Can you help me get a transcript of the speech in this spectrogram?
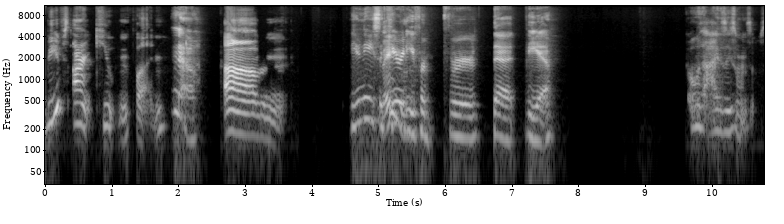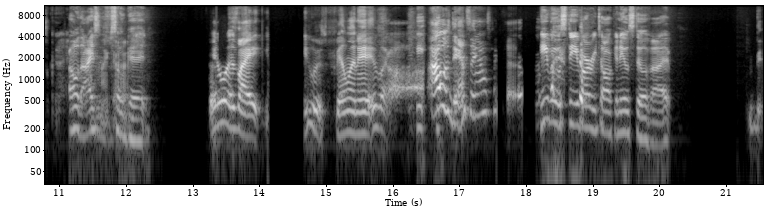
beefs aren't cute and fun. No. Um, You need They- security for for that. Yeah. oh, the Isleys ones was good. Oh, the ice my was so good. It was like he was feeling it. It was like oh, I was dancing. I was like, Even with Steve Harvey talking, it was still a vibe.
